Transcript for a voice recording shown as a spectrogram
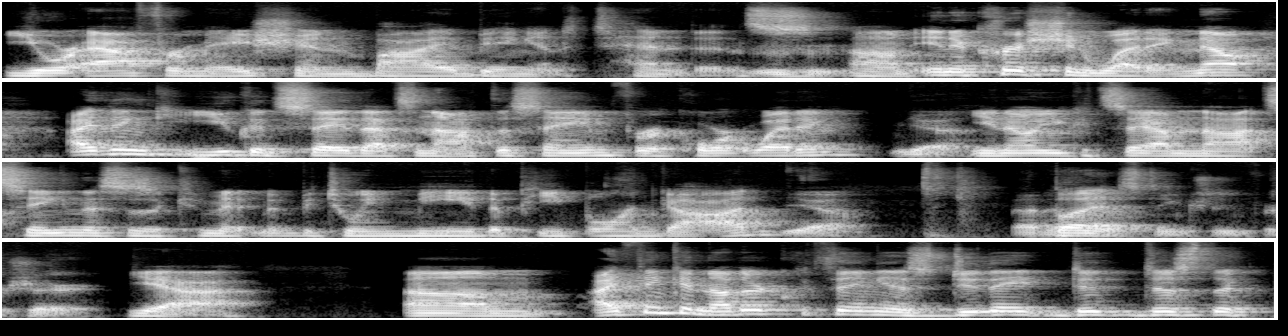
your affirmation by being in attendance Mhm. um, in a Christian wedding. Now, I think you could say that's not the same for a court wedding. yeah. You know, you could say I'm not seeing this as a commitment between me, the people, and God. Yeah. That is But- a distinction for sure. Yeah. Um, I think another thing is do they do, does the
